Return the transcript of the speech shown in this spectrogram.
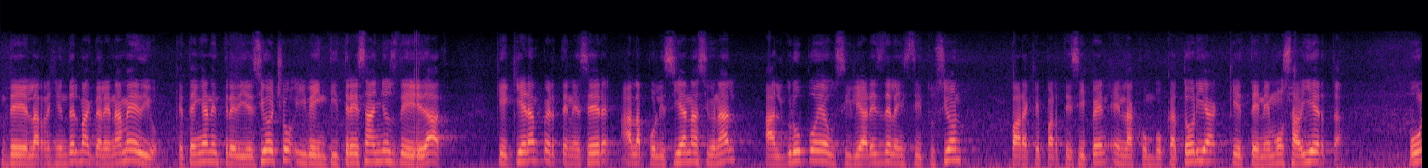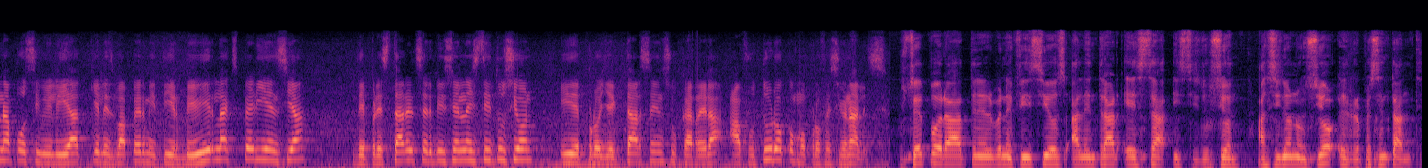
de la región del Magdalena Medio que tengan entre 18 y 23 años de edad que quieran pertenecer a la Policía Nacional, al grupo de auxiliares de la institución para que participen en la convocatoria que tenemos abierta. Una posibilidad que les va a permitir vivir la experiencia de prestar el servicio en la institución y de proyectarse en su carrera a futuro como profesionales. Usted podrá tener beneficios al entrar esta institución, así lo anunció el representante.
